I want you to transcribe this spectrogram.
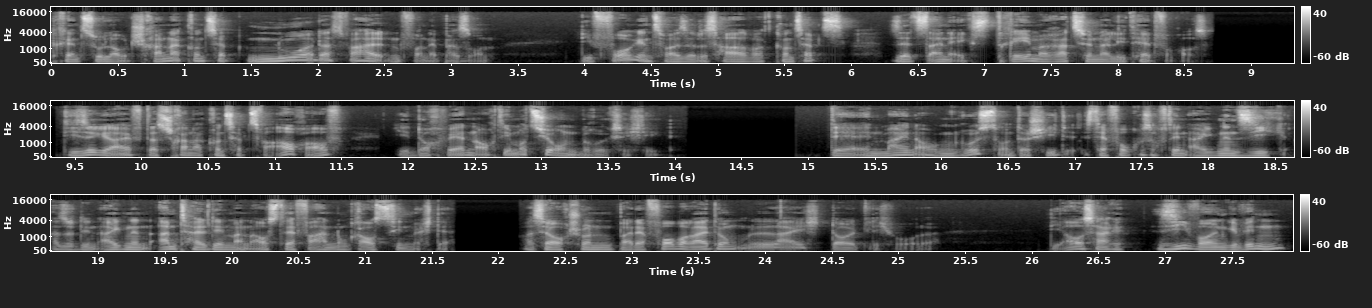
trennst du laut Schranner-Konzept nur das Verhalten von der Person. Die Vorgehensweise des Harvard-Konzepts setzt eine extreme Rationalität voraus. Diese greift das Schranner-Konzept zwar auch auf, jedoch werden auch die Emotionen berücksichtigt. Der in meinen Augen größte Unterschied ist der Fokus auf den eigenen Sieg, also den eigenen Anteil, den man aus der Verhandlung rausziehen möchte, was ja auch schon bei der Vorbereitung leicht deutlich wurde. Die Aussage, Sie wollen gewinnen,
